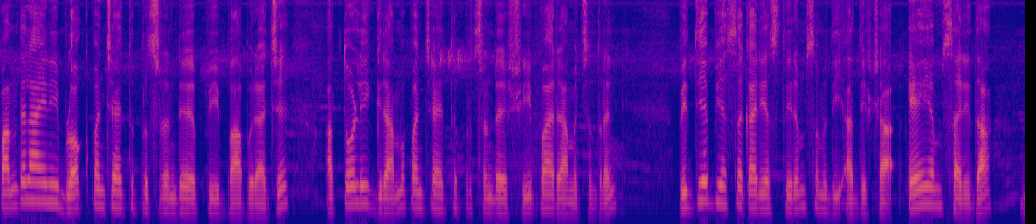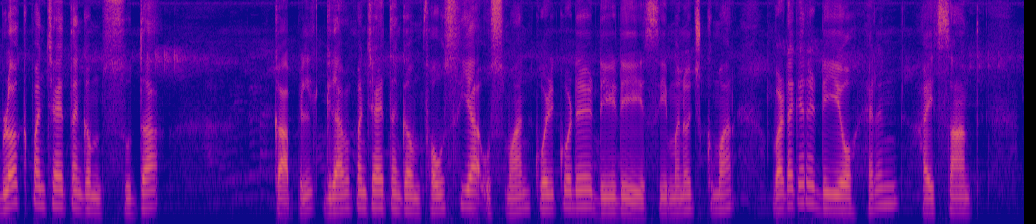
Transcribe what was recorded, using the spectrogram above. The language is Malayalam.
Panthalayani block panchayat president P Baburaj Atholi ഗ്രാമപഞ്ചായത്ത് പ്രസിഡന്റ് ഷീപ രാമചന്ദ്രൻ വിദ്യാഭ്യാസ കാര്യ സ്ഥിരം സമിതി അധ്യക്ഷ A M Saritha block panchayat അംഗം സുധ കാപ്പിൽ ഗ്രാമപഞ്ചായത്ത് അംഗം Fousiya Usman Kozhikode D D C Manoj Kumar Vadakara D O Helen Hyacinth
